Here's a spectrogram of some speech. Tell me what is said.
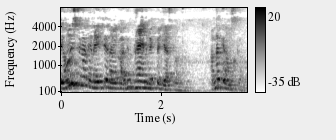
జర్నలిస్ట్గా నేనైతే నా యొక్క అభిప్రాయాన్ని వ్యక్తం చేస్తున్నాను. అందరికీ నమస్కారం.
